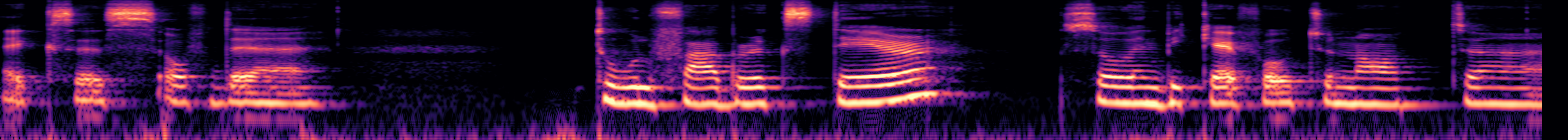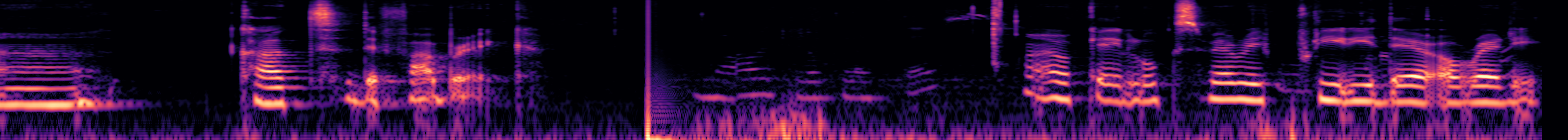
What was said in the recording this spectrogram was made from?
excess of the tulle fabrics there. So and be careful to not uh, cut the fabric. Like okay looks very pretty there already.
